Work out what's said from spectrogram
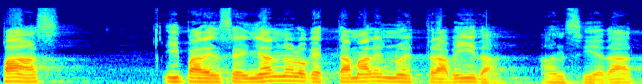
paz, y para enseñarnos lo que está mal en nuestra vida, ansiedad.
